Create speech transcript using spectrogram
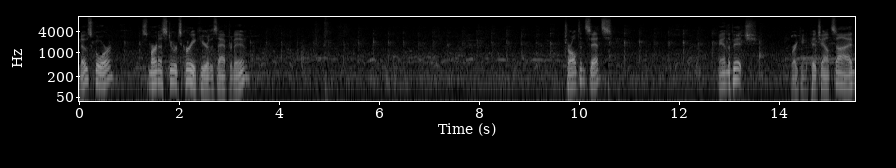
No score. Smyrna Stewart's Creek here this afternoon. Charlton sets. And the pitch. Breaking pitch outside.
